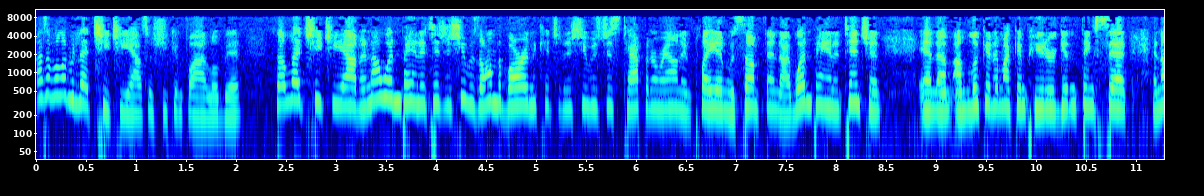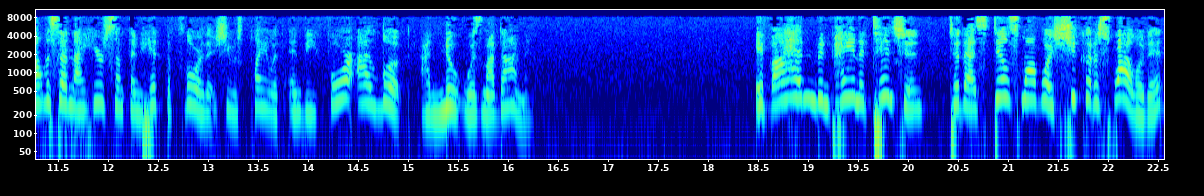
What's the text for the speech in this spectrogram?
I said, well, let me let Chi Chi out so she can fly a little bit. So I let Chi Chi out, and I wasn't paying attention. She was on the bar in the kitchen, and she was just tapping around and playing with something. I wasn't paying attention, and um, I'm looking at my computer, getting things set, and all of a sudden I hear something hit the floor that she was playing with, and before I looked, I knew it was my diamond if I hadn't been paying attention to that still small voice, she could have swallowed it.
